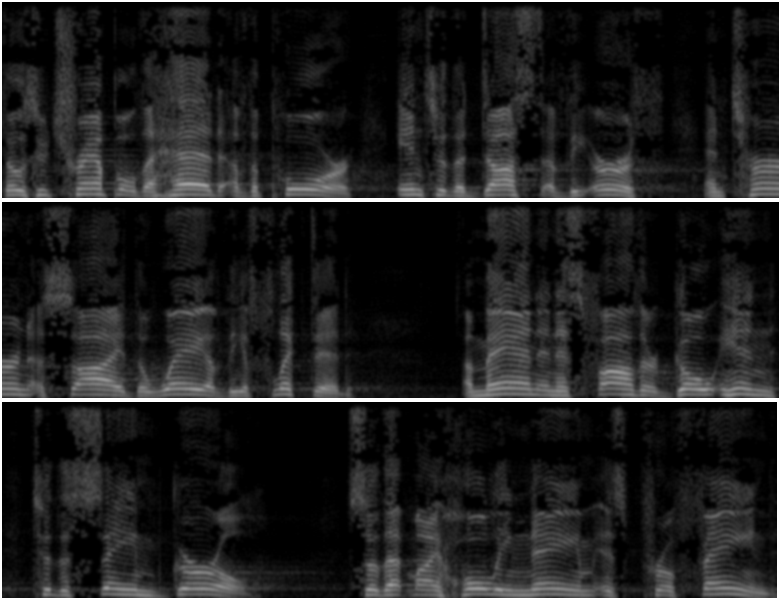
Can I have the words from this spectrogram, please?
Those who trample the head of the poor into the dust of the earth and turn aside the way of the afflicted a man and his father go in to the same girl, so that my holy name is profaned.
